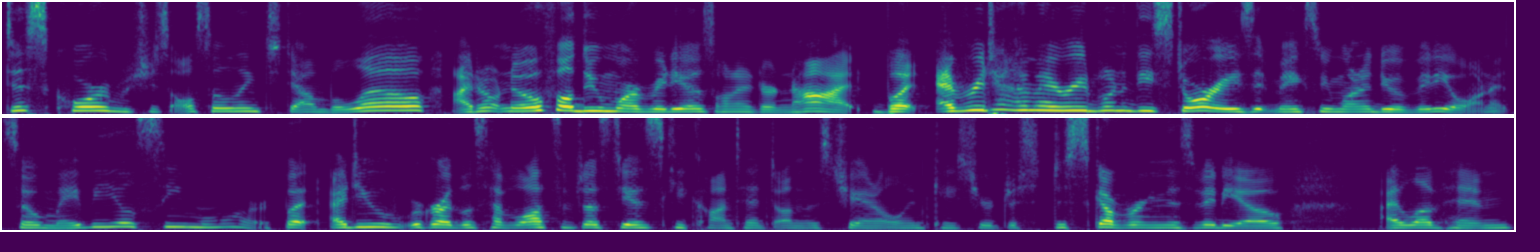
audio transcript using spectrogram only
Discord, which is also linked down below. I don't know if I'll do more videos on it or not, but every time I read one of these stories, it makes me want to do a video on it. So maybe you'll see more. But I do, regardless, have lots of Dostoevsky Dostoevsky content on this channel in case you're just discovering this video. I love him.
